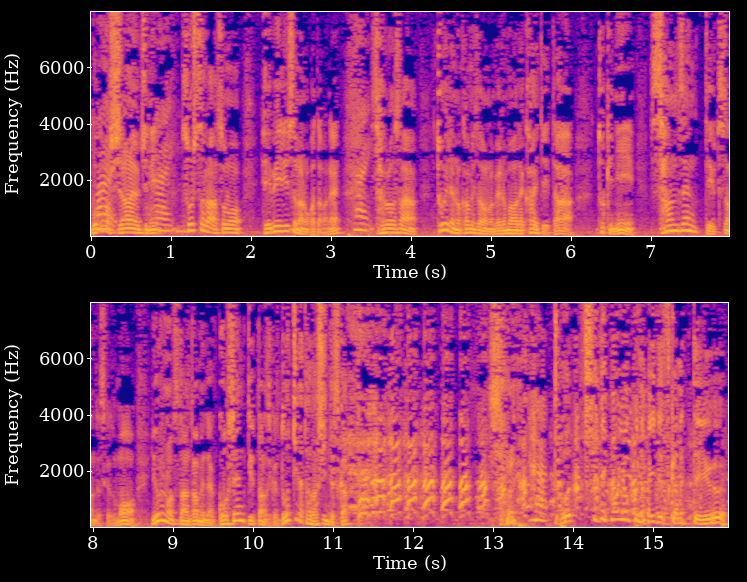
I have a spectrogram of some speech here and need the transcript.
僕も知らないうちに。はいそしたら、そのヘビーリスナーの方がね、はい桜さん、トイレの神様のメルマガで書いていた時に、3000って言ってたんですけども、夜のスタンカーメンでは5000って言ったんですけど、どっちが正しいんですかって。それ、どっちでも良くないですかねっていう、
